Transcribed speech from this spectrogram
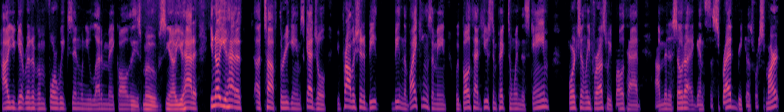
how you get rid of him four weeks in when you let him make all these moves. You know, you had it. you know you had a, a tough three game schedule. You probably should have beat beaten the Vikings. I mean, we both had Houston picked to win this game. Fortunately for us, we both had uh, Minnesota against the spread because we're smart.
